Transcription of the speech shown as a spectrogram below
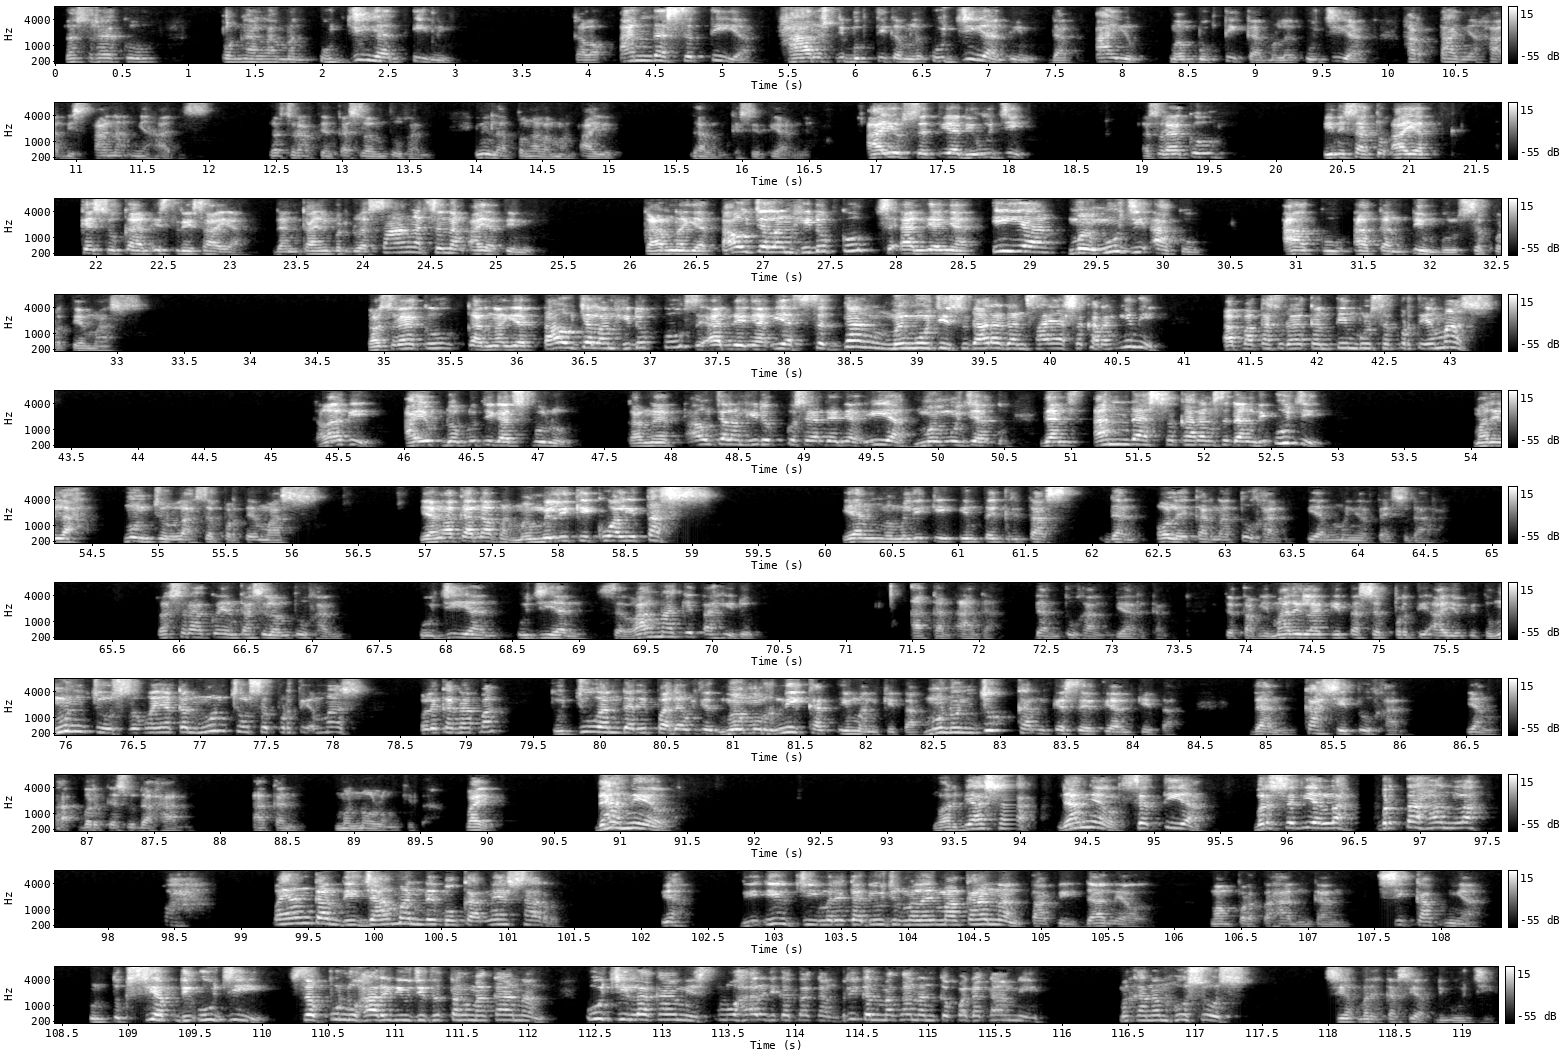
Saudaraku, pengalaman ujian ini, kalau Anda setia, harus dibuktikan melalui ujian ini. Dan Ayub membuktikan melalui ujian, hartanya habis, anaknya habis. Saudara yang kasih dalam Tuhan, inilah pengalaman Ayub dalam kesetiaannya. Ayub setia diuji. Saudaraku, ini satu ayat kesukaan istri saya. Dan kami berdua sangat senang ayat ini. Karena ia tahu jalan hidupku, seandainya ia menguji aku, aku akan timbul seperti emas. Saudaraku, karena ia tahu jalan hidupku, seandainya ia sedang menguji saudara dan saya sekarang ini, apakah saudara akan timbul seperti emas? Lagi, Ayub 23 10. Karena tahu jalan hidupku seandainya ia menguji aku. Dan Anda sekarang sedang diuji. Marilah muncullah seperti emas. Yang akan apa? Memiliki kualitas. Yang memiliki integritas. Dan oleh karena Tuhan yang menyertai saudara. Saudaraku yang kasih dalam Tuhan. Ujian-ujian selama kita hidup akan ada. Dan Tuhan biarkan tetapi marilah kita seperti Ayub itu. Muncul, semuanya akan muncul seperti emas. Oleh karena apa? Tujuan daripada ujian memurnikan iman kita, menunjukkan kesetiaan kita. Dan kasih Tuhan yang tak berkesudahan akan menolong kita. Baik, Daniel. Luar biasa. Daniel setia. Bersedialah, bertahanlah. Wah, bayangkan di zaman Nebukadnezar. Ya, diuji mereka diuji melalui makanan tapi Daniel mempertahankan sikapnya untuk siap diuji 10 hari diuji tentang makanan ujilah kami 10 hari dikatakan berikan makanan kepada kami. Makanan khusus. Siap mereka siap diuji.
